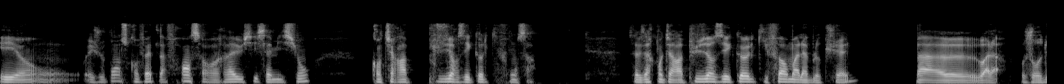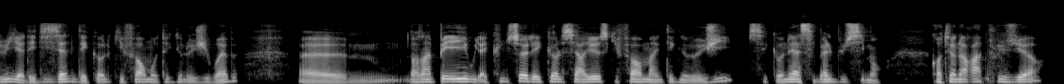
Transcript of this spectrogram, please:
et, et je pense qu'en fait, la France aura réussi sa mission quand il y aura plusieurs écoles qui feront ça. Ça veut dire quand il y aura plusieurs écoles qui forment à la blockchain, bah euh, voilà. Aujourd'hui, il y a des dizaines d'écoles qui forment aux technologies web. Euh, dans un pays où il n'y a qu'une seule école sérieuse qui forme à une technologie, c'est qu'on est à ses balbutiements. Quand il y en aura plusieurs,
